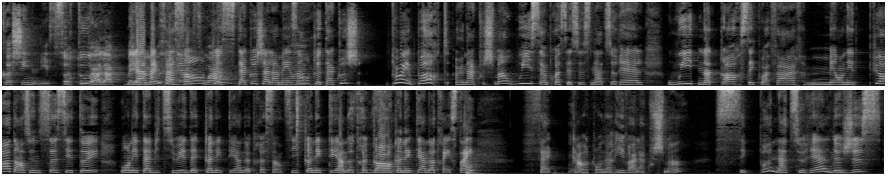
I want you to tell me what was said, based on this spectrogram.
cocher une liste. Surtout à la. De ben, la même façon fois. que si t'accouches à la maison, Ouais. que t'accouches, peu importe, un accouchement, oui, c'est un processus naturel, oui, notre corps sait quoi faire, mais on n'est pas dans une société où on est habitué d'être connecté à notre ressenti, connecté à notre corps, connecté à notre instinct. Fait que quand on arrive à l'accouchement, c'est pas naturel de juste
